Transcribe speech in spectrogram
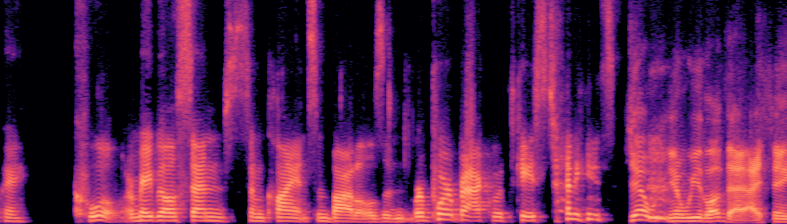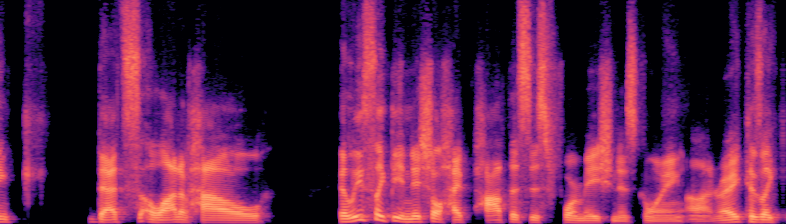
Okay. Cool. Or maybe I'll send some clients some bottles and report back with case studies. Yeah, you know, we love that. I think that's a lot of how at least like the initial hypothesis formation is going on, right? Because like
